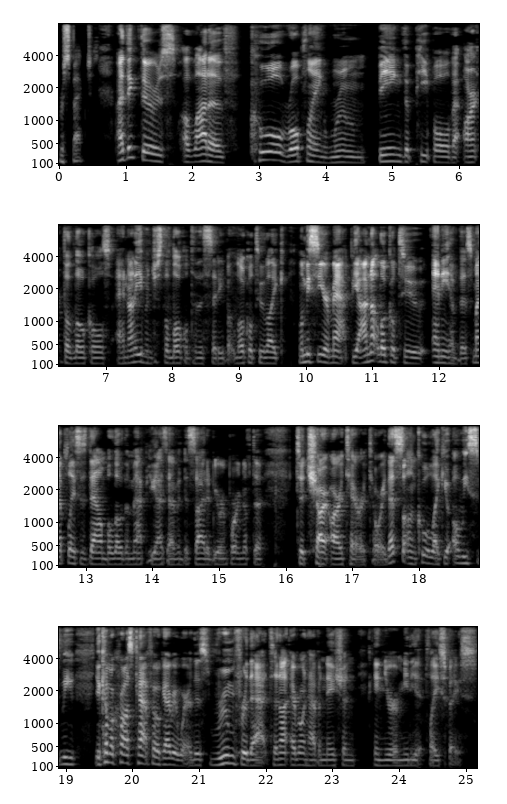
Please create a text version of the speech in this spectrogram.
respect. I think there's a lot of cool role playing room being the people that aren't the locals and not even just the local to the city, but local to like, let me see your map. Yeah, I'm not local to any of this. My place is down below the map. You guys haven't decided we were important enough to to chart our territory. That's something cool. Like you always we you come across catfolk everywhere. There's room for that to not everyone have a nation in your immediate play space.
